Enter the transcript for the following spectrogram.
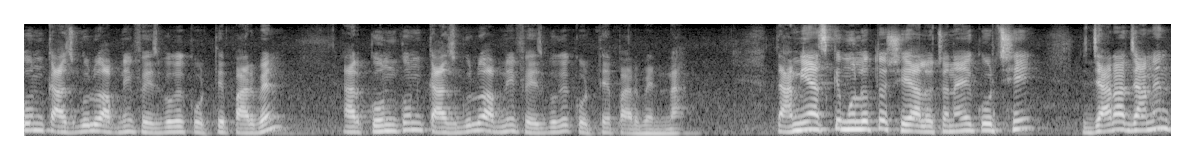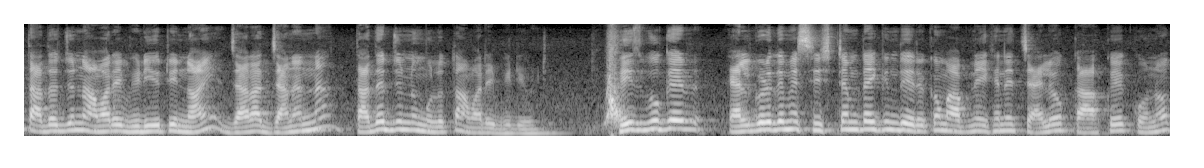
কোন কাজগুলো আপনি ফেসবুকে করতে পারবেন আর কোন কোন কাজগুলো আপনি ফেসবুকে করতে পারবেন না। তা আমি আজকে মূলত সেই আলোচনাই করছি। যারা জানেন তাদের জন্য আমার এই ভিডিওটি নয়, যারা জানেন না তাদের জন্য মূলত আমার এই ভিডিওটি। ফেসবুকের অ্যালগোরিদমের সিস্টেমটাই কিন্তু এরকম, আপনি এখানে চাইলেও কাউকে কোনো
